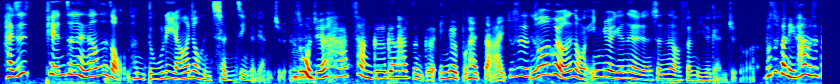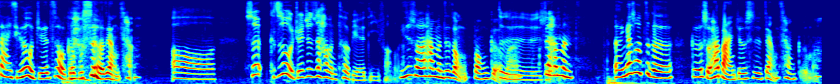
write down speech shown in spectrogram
还是偏真的很像是这种很独立，然后一种很沉静的感觉。可是我觉得他唱歌跟他整个音乐不太搭，就是你说会有那种音乐跟那个人生那种分离的感觉吗？不是分离，他们是在一起。可是我觉得这首歌不适合这样唱。哦。所以，可是我觉得就是他们特别的地方。你是说他们这种风格吗？对对对对。所以他们，呃，应该说这个歌手他本来就是这样唱歌吗？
